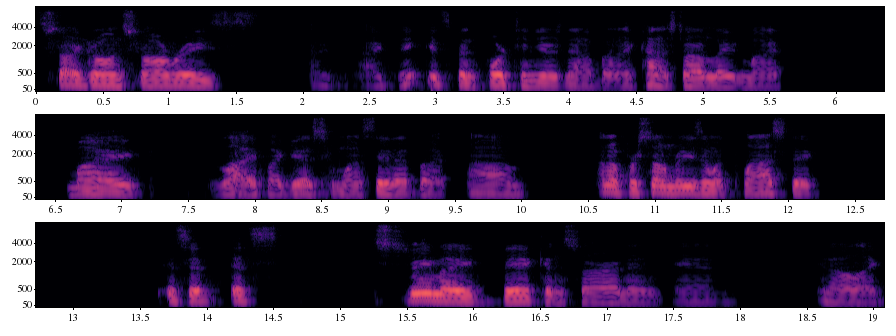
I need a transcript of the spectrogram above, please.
started growing strawberries. I, I think it's been 14 years now, but I kind of started late in my my life, I guess you want to say that. But um, I don't know for some reason with plastic, it's a it's extremely big concern and and you know like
